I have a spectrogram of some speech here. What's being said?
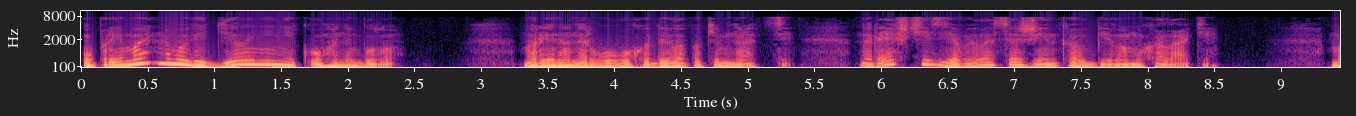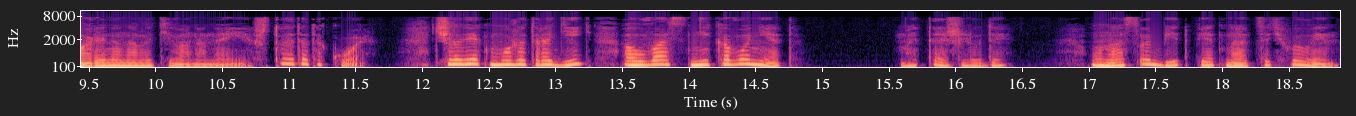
У приймальному відділенні нікого не було. Марина нервово ходила по кімнатці. Нарешті з'явилася жінка в білому халаті. Марина налетіла на неї. Що это такое? Чоловік може родить, а у вас нікого нет. Ми теж люди. У нас обід 15 хвилин.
